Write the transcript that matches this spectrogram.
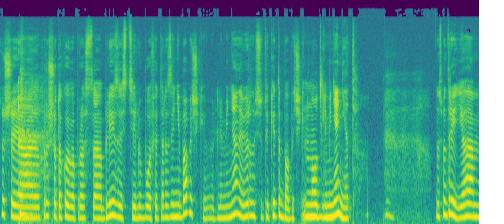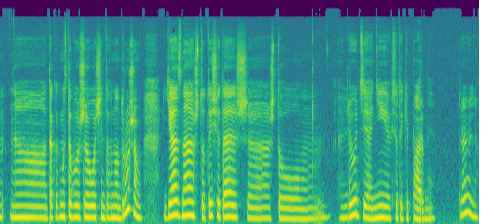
Слушай, а хорошо, такой вопрос. А близость и любовь это разве не бабочки? Для меня, наверное, все-таки это бабочки. Но для меня нет. Ну смотри, я, э, так как мы с тобой уже очень давно дружим, я знаю, что ты считаешь, э, что люди, они все-таки парные, правильно?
